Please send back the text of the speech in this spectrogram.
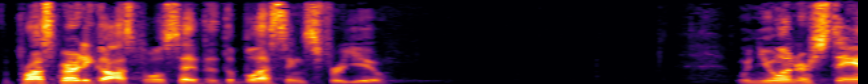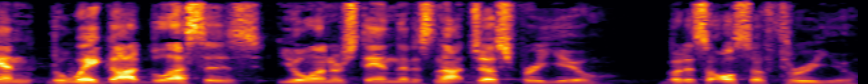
The prosperity gospel will say that the blessing's for you. When you understand the way God blesses, you'll understand that it's not just for you, but it's also through you.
